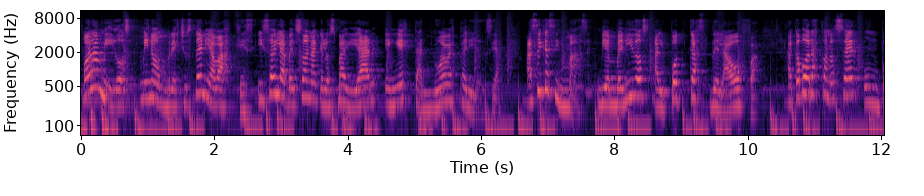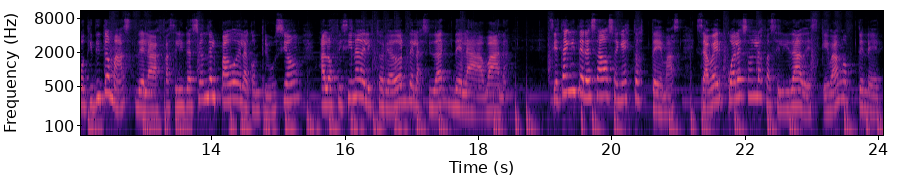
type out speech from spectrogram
Hola amigos, mi nombre es Justenia Vázquez y soy la persona que los va a guiar en esta nueva experiencia. Así que sin más, bienvenidos al podcast de la OFA. Acá podrás conocer un poquitito más de la facilitación del pago de la contribución a la oficina del historiador de la ciudad de La Habana. Si están interesados en estos temas, saber cuáles son las facilidades que van a obtener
